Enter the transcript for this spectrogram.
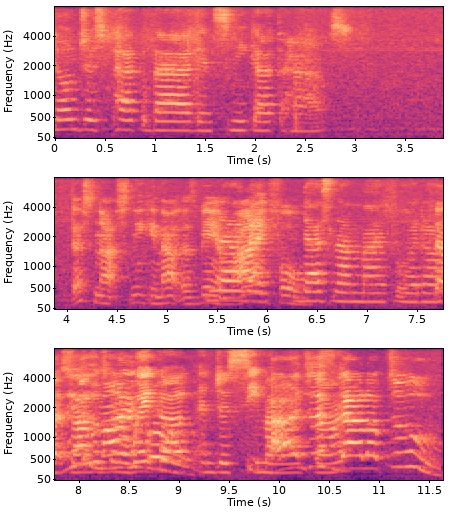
Don't just pack a bag and sneak out the house. That's not sneaking out. That's being No, that- mindful. that's not mindful at all. That so I was gonna wake up and just see my I just gone. got up too.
